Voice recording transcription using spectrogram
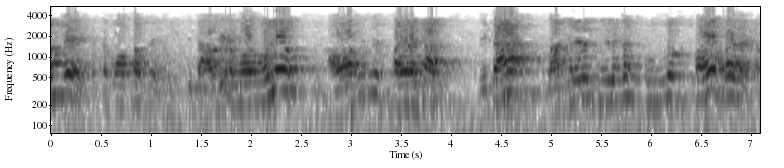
আছে, একটা মত আছে আর একটা মত হলো আওয়াজের যে ছয় রেখা এটা দুই রেখা শূন্য ছয় রেখা।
